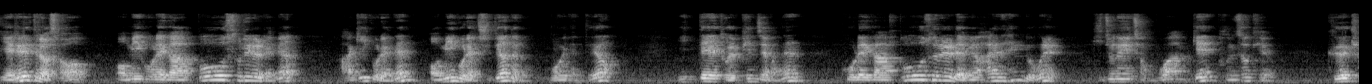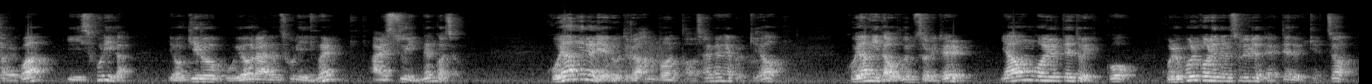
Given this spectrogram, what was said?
예를 들어서 어미 고래가 뿌 소리를 내면 아기 고래는 어미 고래 주변으로 모이는데요. 이때 돌핀 제마는 고래가 뿌 소리를 내며 하는 행동을 기존의 정보와 함께 분석해요. 그 결과 이 소리가 여기로 모여라는 소리임을 알 수 있는 거죠. 고양이를 예로 들어 한 번 더 설명해 볼게요. 고양이가 울음소리를 야옹거릴 때도 있고 골골거리는 소리를 낼 때도 있겠죠.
